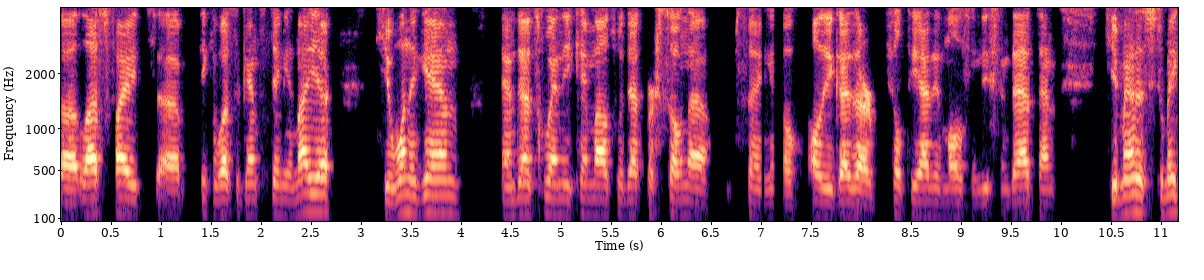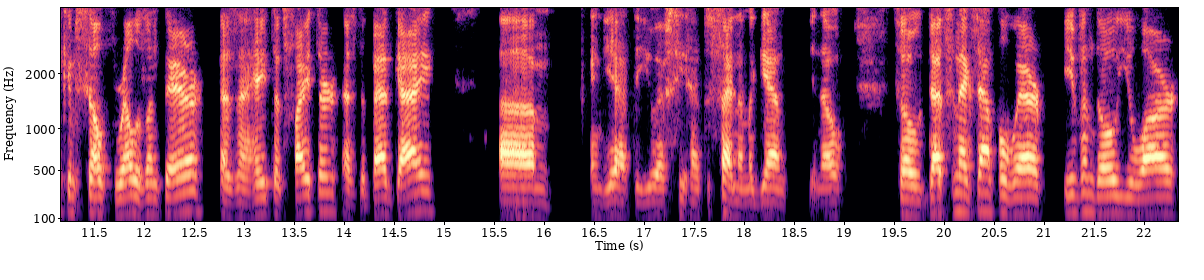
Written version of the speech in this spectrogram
uh, last fight. Uh, I think it was against Demian Maia. He won again, and that's when he came out with that persona saying, you know, all you guys are filthy animals and this and that. And he managed to make himself relevant there as a hated fighter, as the bad guy. Um, and yeah, the UFC had to sign him again, you know. So that's an example where even though you are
